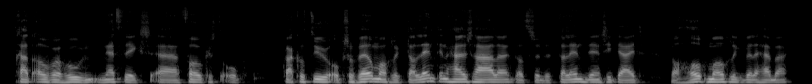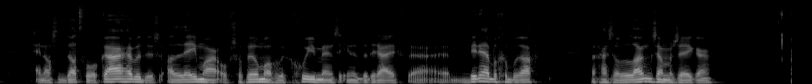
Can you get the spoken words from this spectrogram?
Het gaat over hoe Netflix focust op, qua cultuur op zoveel mogelijk talent in huis halen. Dat ze de talentdensiteit zo hoog mogelijk willen hebben. En als ze dat voor elkaar hebben, dus alleen maar of zoveel mogelijk goede mensen in het bedrijf uh, binnen hebben gebracht, dan gaan ze langzaam maar zeker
